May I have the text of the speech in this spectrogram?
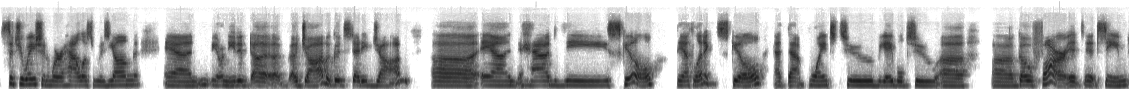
situation where Halas was young and you know needed a, a job, a good steady job, uh, and had the skill, the athletic skill at that point to be able to uh, uh, go far. It it seemed,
